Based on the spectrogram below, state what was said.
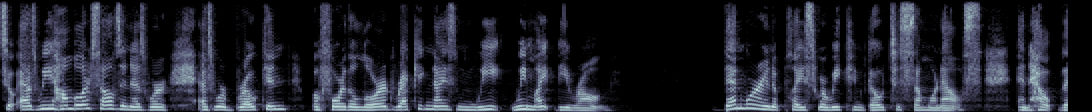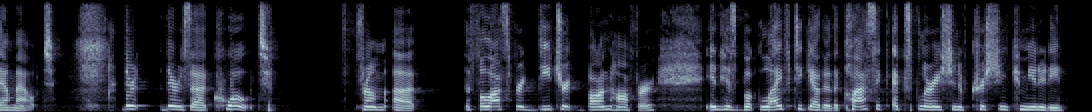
So as we humble ourselves and as we're as we're broken before the Lord, recognizing we we might be wrong, then we're in a place where we can go to someone else and help them out. There, there's a quote from uh, the philosopher Dietrich Bonhoeffer in his book Life Together: The Classic Exploration of Christian Community.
